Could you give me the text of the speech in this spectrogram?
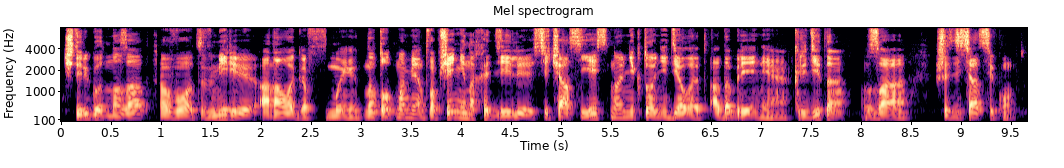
4 года назад. Вот. В мире аналогов мы на тот момент вообще не находили. Сейчас есть, но никто не делает одобрение кредита за 60 секунд.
